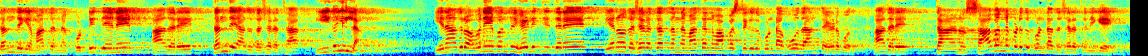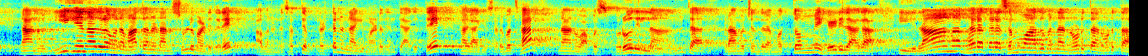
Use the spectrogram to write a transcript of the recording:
ತಂದೆಗೆ ಮಾತನ್ನು ಕೊಟ್ಟಿದ್ದೇನೆ, ಆದರೆ ತಂದೆಯಾದ ದಶರಥ ಈಗ ಇಲ್ಲ. ಏನಾದರೂ ಅವನೇ ಬಂದು ಹೇಳಿದ್ದಿದ್ದರೆ ಏನೋ ದಶರಥ ತನ್ನ ಮಾತನ್ನು ವಾಪಸ್ ತೆಗೆದುಕೊಂಡ ಹೋದ ಅಂತ ಹೇಳ್ಬೋದು. ಆದರೆ ತಾನು ಸಾವನ್ನು ಪಡೆದುಕೊಂಡ ದಶರಥನಿಗೆ ನಾನು ಈಗೇನಾದರೂ ಅವನ ಮಾತನ್ನು ನಾನು ಸುಳ್ಳು ಮಾಡಿದರೆ ಅವನನ್ನು ಸತ್ಯ ಭ್ರಷ್ಟನನ್ನಾಗಿ ಮಾಡದಂತೆ ಆಗುತ್ತೆ. ಹಾಗಾಗಿ ಸರ್ವಥ, ನಾನು ವಾಪಸ್ ಬರೋದಿಲ್ಲ ಅಂತ ರಾಮಚಂದ್ರ ಮತ್ತೊಮ್ಮೆ ಹೇಳಿದಾಗ ಈ ರಾಮ ಭರತರ ಸಂವಾದವನ್ನು ನೋಡ್ತಾ ನೋಡ್ತಾ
